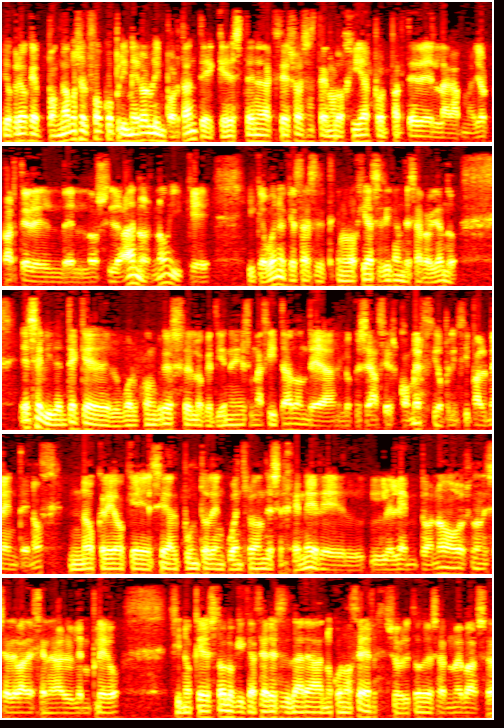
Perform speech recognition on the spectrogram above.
yo creo que pongamos el foco primero en lo importante, que es tener acceso a esas tecnologías por parte de la mayor parte del los ciudadanos, ¿no? Y que, y que bueno, que estas tecnologías se sigan desarrollando. Es evidente que el World Congress lo que tiene es una cita donde lo que se hace es comercio principalmente, ¿no? No creo que sea el punto de encuentro donde se genere el, empleo, no es donde se deba de generar el empleo, sino que esto lo que hay que hacer es dar a no conocer, sobre todo esas nuevas eh,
